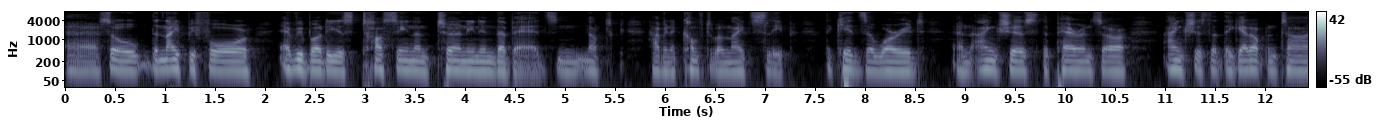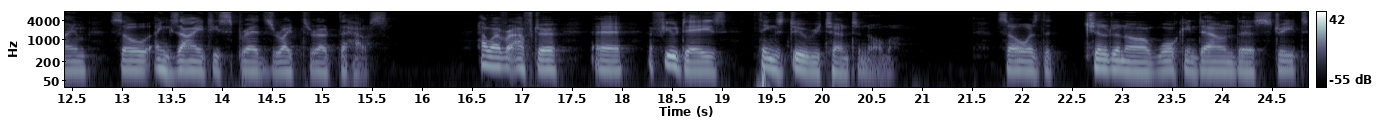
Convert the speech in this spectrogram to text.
Uh, so the night before, everybody is tossing and turning in their beds and not having a comfortable night's sleep. The kids are worried and anxious. The parents are anxious that they get up in time. So anxiety spreads right throughout the house. However, after uh, a few days, things do return to normal. So as the children are walking down the street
